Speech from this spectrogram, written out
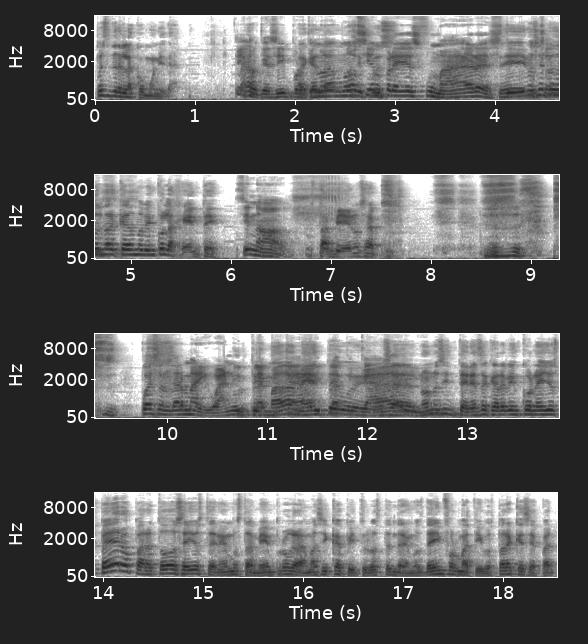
pues entre la comunidad. Claro que sí, porque no, y, siempre pues, es fumar. Sí, este, no siempre es andar quedando bien con la gente. Sí, no. También, o sea, Puedes andar marihuana y platicar güey. O sea, y- no nos interesa quedar bien con ellos, pero para todos ellos tenemos también programas y capítulos tendremos de informativos para que sepan,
